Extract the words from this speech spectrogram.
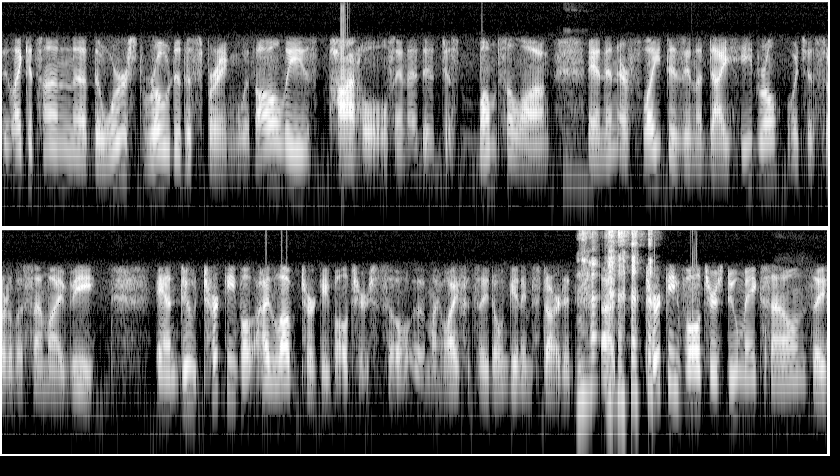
like it's on uh, the worst road of the spring with all these potholes in it. It just bumps along, and then their flight is in a dihedral, which is sort of a semi V. And do turkey vul- I love turkey vultures. So uh, my wife would say, "Don't get him started." uh, turkey vultures do make sounds. They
